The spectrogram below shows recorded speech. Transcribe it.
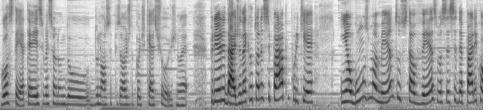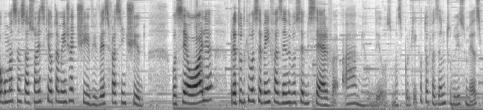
Gostei, até esse vai ser o nome do, do nosso episódio do podcast hoje, não é? Prioridade. Onde é que eu tô nesse papo? Porque em alguns momentos, talvez você se depare com algumas sensações que eu também já tive, vê se faz sentido. Você olha para tudo que você vem fazendo você observa: ah, meu Deus, mas por que, que eu estou fazendo tudo isso mesmo?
